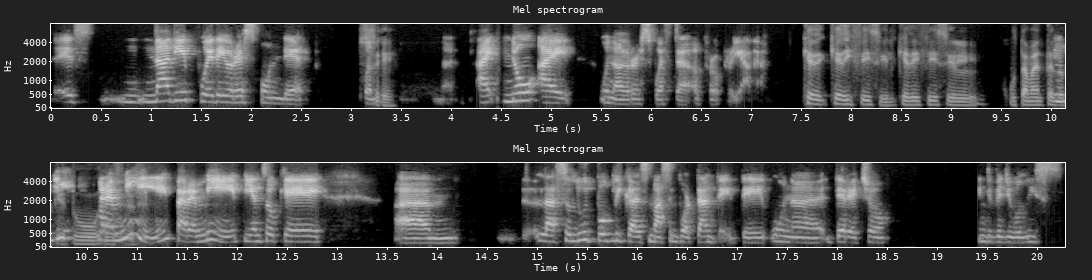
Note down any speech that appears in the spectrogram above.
Es, nadie puede responder. Sí. Hay, no hay una respuesta apropiada. Qué, qué, difícil, qué difícil justamente lo que tú... Para mí, para mí, pienso que um, la salud pública es más importante de un derecho individualista.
